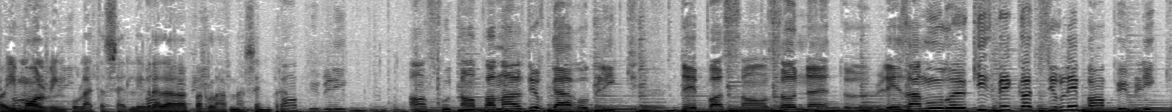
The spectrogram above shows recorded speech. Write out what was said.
jo, i molt vinculat a Set, li agradava parlar-ne sempre. en foutant pas mal du regard oblique des passants honnêtes, les amoureux qui se bécotent sur les bancs publics,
